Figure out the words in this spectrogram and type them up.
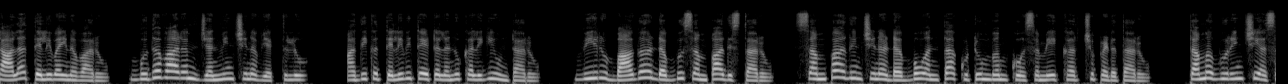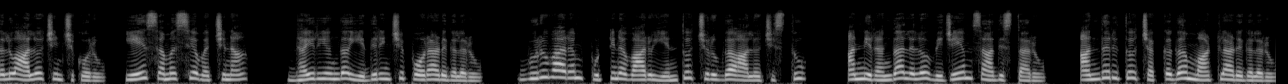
చాలా తెలివైనవారు. బుధవారం జన్మించిన వ్యక్తులు అధిక తెలివితేటలను కలిగి ఉంటారు. వీరు బాగా డబ్బు సంపాదిస్తారు. సంపాదించిన డబ్బు అంతా కుటుంబం కోసమే ఖర్చు పెడతారు. తమ గురించి అసలు ఆలోచించుకోరు. ఏ సమస్య వచ్చినా ధైర్యంగా ఎదిరించి పోరాడగలరు. గురువారం పుట్టినవారు ఎంతో చురుగ్గా ఆలోచిస్తూ అన్ని రంగాలలో విజయం సాధిస్తారు. అందరితో చక్కగా మాట్లాడగలరు.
